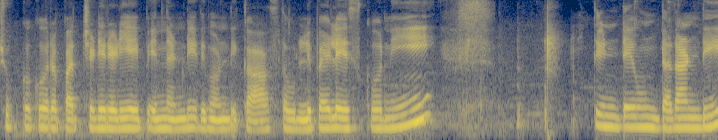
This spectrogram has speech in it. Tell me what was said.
చుక్క కూర పచ్చడి రెడీ అయిపోయిందండి. ఇదిగోండి కాస్త ఉల్లిపాయలు వేసుకొని తింటే ఉంటుందండి.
